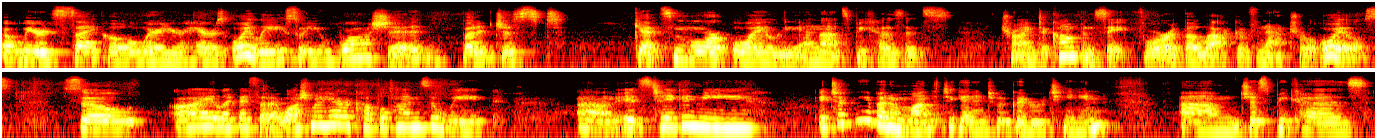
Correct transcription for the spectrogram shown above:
a weird cycle where your hair is oily, so you wash it, but it just gets more oily, and that's because it's trying to compensate for the lack of natural oils. So I, like I said, I wash my hair a couple times a week. Um, it's taken me it took me about a month to get into a good routine um, just because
